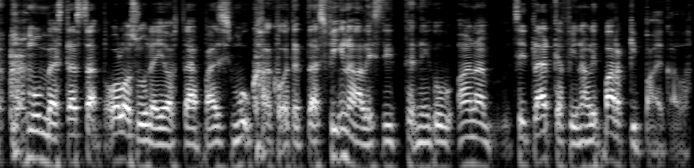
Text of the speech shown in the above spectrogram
Mun mielestä tässä olosuhdejohtaja pääsisi mukaan, kun otettaisiin finaali sitten niin kuin aina sit lätkäfinaali parkkipaikalla.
